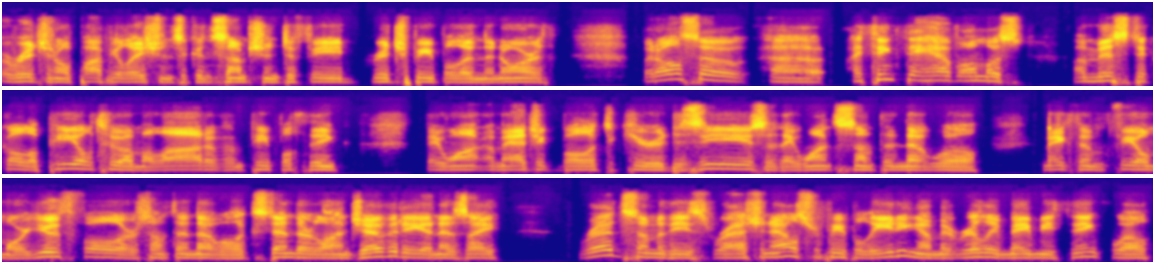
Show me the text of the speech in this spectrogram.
original populations of consumption to feed rich people in the north. But also, uh, I think they have almost a mystical appeal to them. A lot of them people think they want a magic bullet to cure a disease, or they want something that will make them feel more youthful, or something that will extend their longevity. And as I read some of these rationales for people eating them, it really made me think, well,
